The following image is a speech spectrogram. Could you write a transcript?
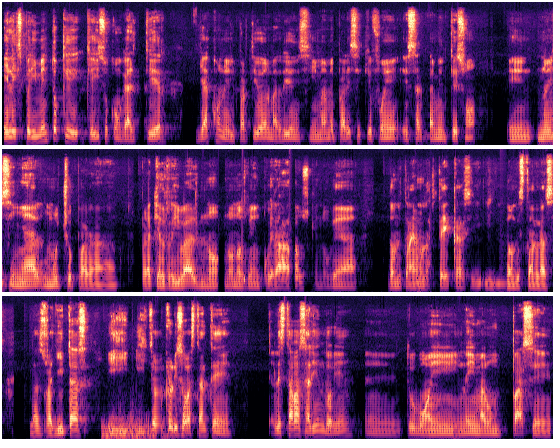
El experimento que, que hizo con Galtier ya con el partido del Madrid encima, me parece que fue exactamente eso, no enseñar mucho para, para que el rival no, no nos vea encuerados, que no vea dónde traemos las pecas y, dónde están las, las rayitas. Y, y, creo que lo hizo bastante, le estaba saliendo bien. Eh, tuvo ahí Neymar un pase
